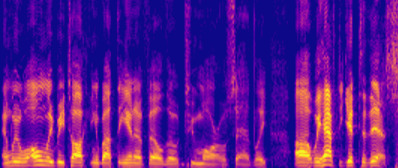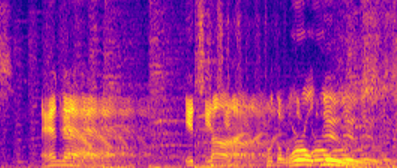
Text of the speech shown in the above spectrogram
and we will only be talking about the NFL, though, tomorrow, sadly. Uh, we have to get to this. And now, it's, time, for the World, News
